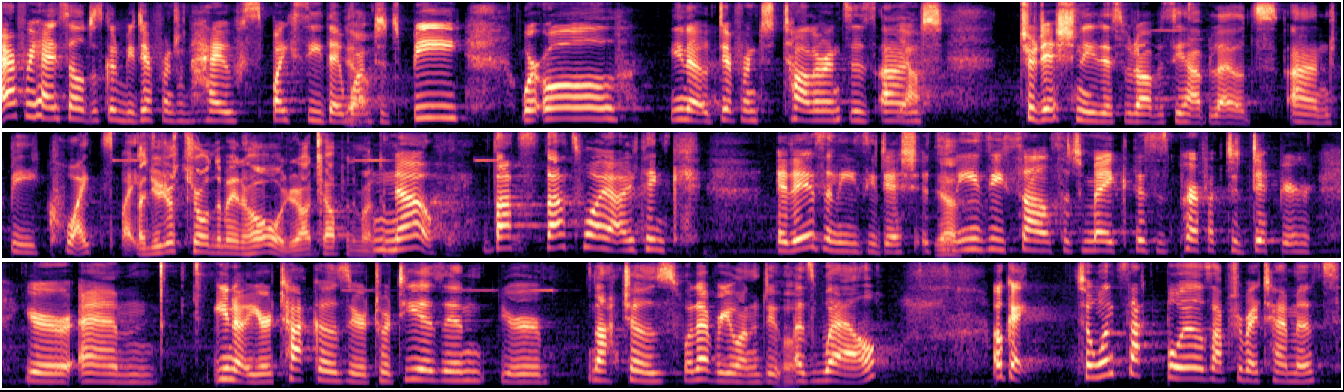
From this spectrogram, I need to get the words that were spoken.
Every household is going to be different on how spicy they want it to be. We're all, you know, different tolerances and Yeah. traditionally this would obviously have loads and be quite spicy. And you're just throwing them in whole. You're not chopping them. Into No, that's that's why I think it is an easy dish. It's an easy salsa to make. This is perfect to dip your your um, you know your tacos, your tortillas in, your nachos, whatever you want to do as well. Okay, so once that boils after about 10 minutes,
